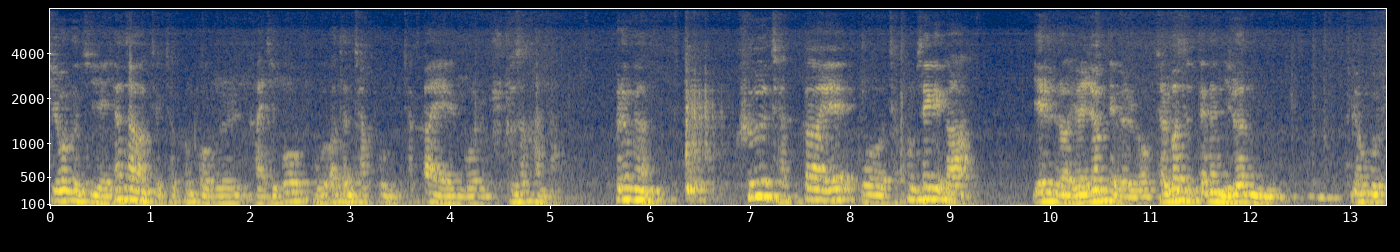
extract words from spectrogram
지오로지의 현상학적 접근법을 가지고 뭐 어떤 작품, 작가의 뭘 분석한다. 그러면 그 작가의 뭐 작품 세계가 예를 들어 연령대별로 젊었을 때는 이런 연구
